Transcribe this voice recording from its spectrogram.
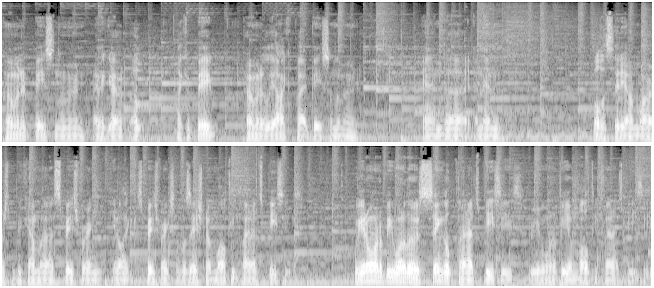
permanent base on the moon. I think a, a like a big permanently occupied base on the moon, and uh, and then build a city on Mars and become a spacefaring, you know, like a spacefaring civilization, a multi-planet species. We don't want to be one of those single-planet species. We want to be a multi-planet species.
